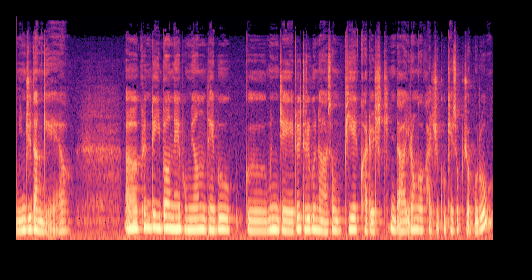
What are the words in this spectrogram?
민주당계예요. 어, 그런데 이번에 보면 대북 그 문제를 들고 나와서 뭐 비핵화를 시킨다 이런 거 가지고 계속적으로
